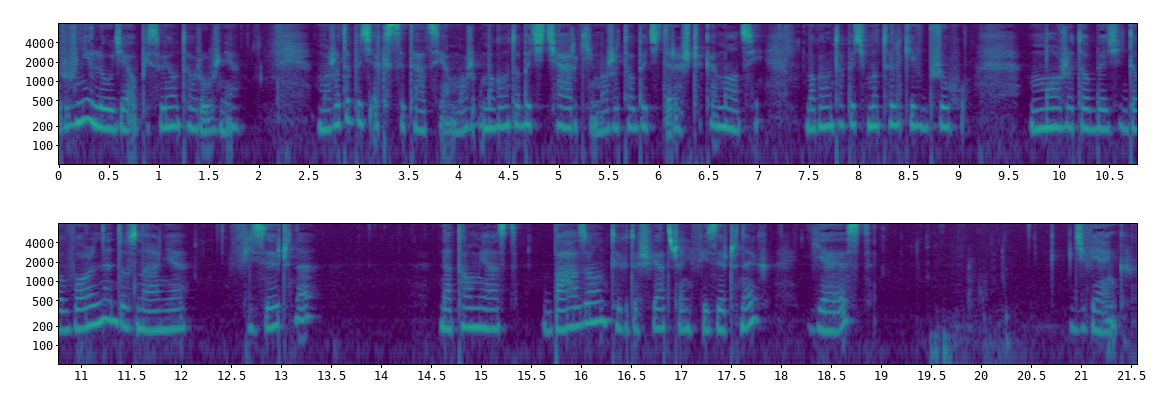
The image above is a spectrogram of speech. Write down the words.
różni ludzie opisują to różnie. Może to być ekscytacja, może, mogą to być ciarki, może to być dreszczyk emocji, mogą to być motylki w brzuchu, może to być dowolne doznanie fizyczne, natomiast bazą tych doświadczeń fizycznych jest dźwięk.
